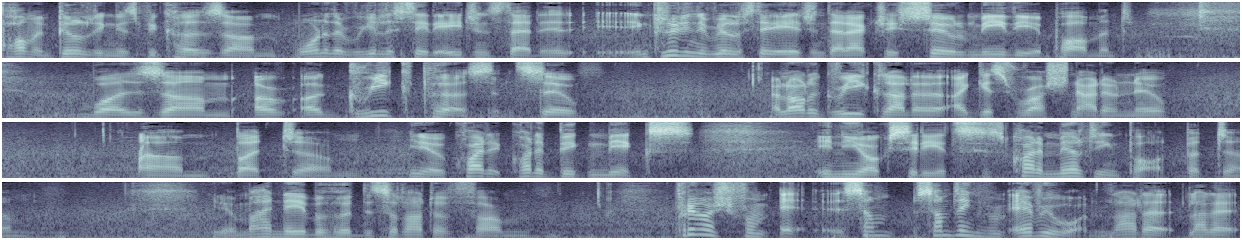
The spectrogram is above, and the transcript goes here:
apartment building is because um, one of the real estate agents that uh, including the real estate agent that actually sold me the apartment was um, a, a, Greek person. So a lot of Greek a lot of I guess Russian I don't know. Um, but um, you know quite a, quite a big mix in New York City. It's, it's quite a melting pot but um, you know, my neighborhood, there's a lot of um, pretty much from some something from everyone. A lot of lot of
